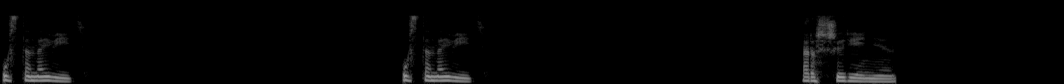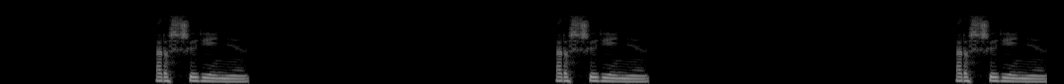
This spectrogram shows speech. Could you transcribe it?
Установить. Установить. Расширение. Расширение. Расширение. Расширение.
